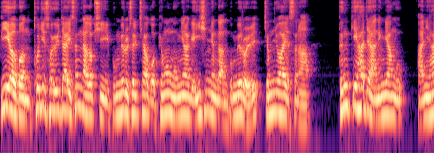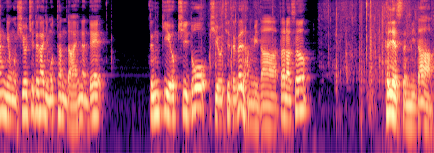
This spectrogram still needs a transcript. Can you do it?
비업은 토지 소유자의 승낙 없이 분묘를 설치하고 평온공연하게 20년간 분묘를 점유하였으나 등기하지 않은 경우 아니한 경우 시효 취득하지 못한다 했는데 등기 없이도 시효 취득을 합니다. 따라서 틀렸습니다.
